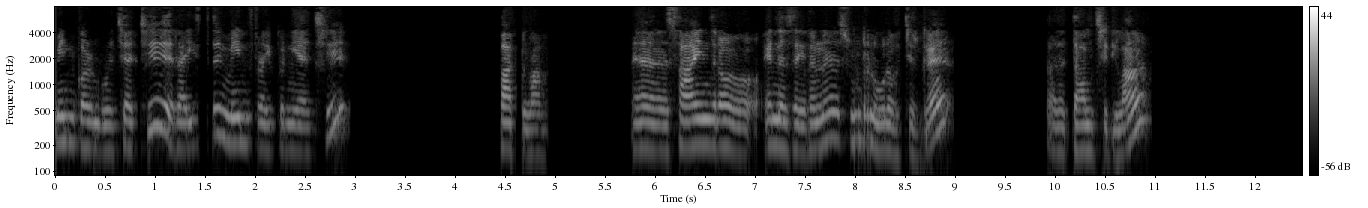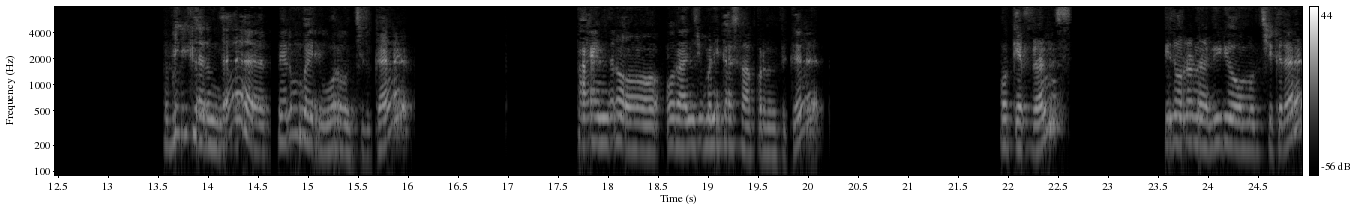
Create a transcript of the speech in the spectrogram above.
மீன் குழம்பு வச்சாச்சு. ரைஸ் மீன் ஃப்ரை பண்ணியாச்சு. பார்க்கலாம். சாயந்தரம் என்ன செய்யறேன்னு சுண்டல் ஊற வச்சிருக்கேன். அதை தாளிச்சுக்கலாம். வீட்டில் இருந்த பெரும்பயிறு ஊற வச்சுருக்கேன். சாயந்தரம் ஒரு அஞ்சு மணிக்காக சாப்பிட்றதுக்கு. ஓகே ஃப்ரெண்ட்ஸ் இதோட நான் வீடியோவை முடிச்சுக்கிறேன்.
